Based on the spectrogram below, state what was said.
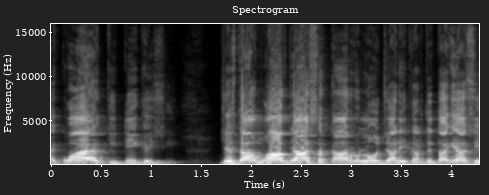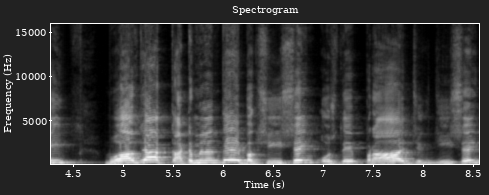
ਐਕਵਾਇਰ ਕੀਤੀ ਗਈ ਸੀ ਜਿਸ ਦਾ ਮੁਆਵਜ਼ਾ ਸਰਕਾਰ ਵੱਲੋਂ ਜਾਰੀ ਕਰ ਦਿੱਤਾ ਗਿਆ ਸੀ। ਮੁਆਵਜ਼ਾ ਘੱਟ ਮਿਲਣ ਤੇ ਬਖਸ਼ੀਸ਼ ਸਿੰਘ ਉਸ ਦੇ ਭਰਾ ਜਗਜੀਤ ਸਿੰਘ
